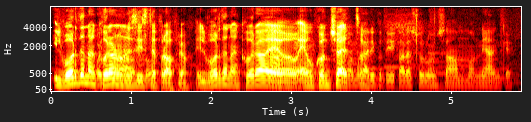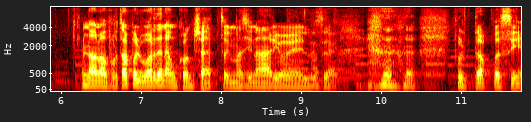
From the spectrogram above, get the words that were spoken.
il Warden ancora non esiste proprio. Il Warden ancora è, Ah, ok. è un Cioè, concetto. magari potevi fare solo un summon, neanche. No, no, purtroppo il Warden è un concetto immaginario e illusorio. Ok. Purtroppo sì.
